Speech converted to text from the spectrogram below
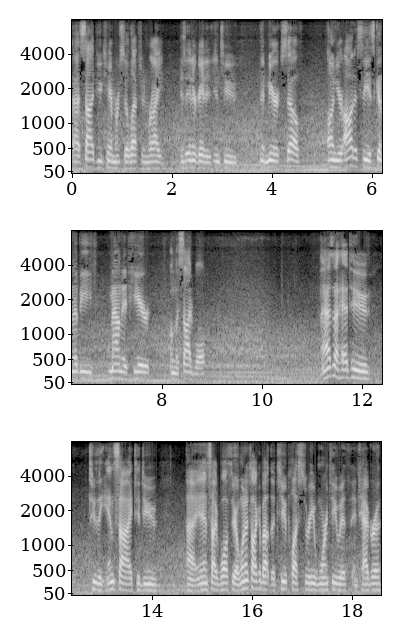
uh, side view camera, so left and right is integrated into the mirror itself. On your Odyssey, it's gonna be mounted here on the sidewall as I head to to the inside to do uh, an inside walkthrough, I want to talk about the two plus three warranty with Entegra.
